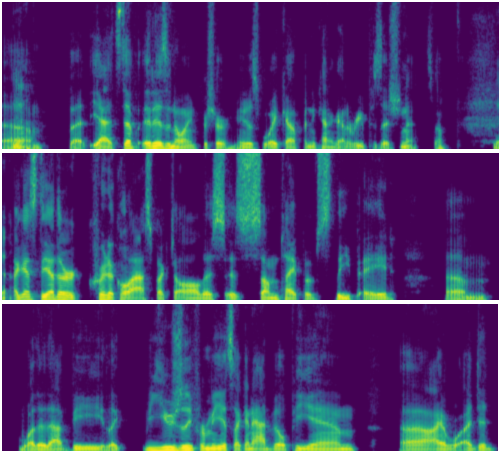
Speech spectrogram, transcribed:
Um, Yeah. But yeah, it's definitely it is annoying for sure. You just wake up and you kind of got to reposition it. So Yeah. I guess the other critical aspect to all this is some type of sleep aid, um, whether that be like usually for me it's like an Advil PM. Uh, I I did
